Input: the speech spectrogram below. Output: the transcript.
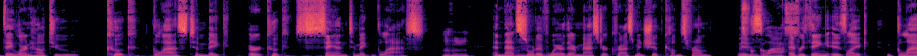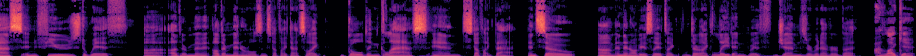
they learn how to cook glass to make or cook sand to make glass Mm-hmm. and that's Mhm. sort of where their master craftsmanship comes from It's Is from glass. everything is like glass infused with uh, other mi- other minerals and stuff like that so like golden glass and stuff like that and so um and then obviously it's like they're like laden with gems or whatever but I like it.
